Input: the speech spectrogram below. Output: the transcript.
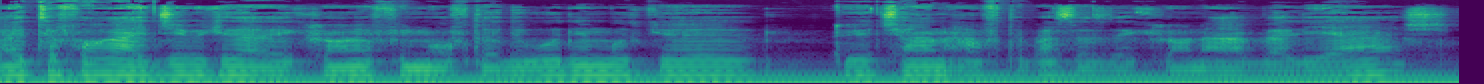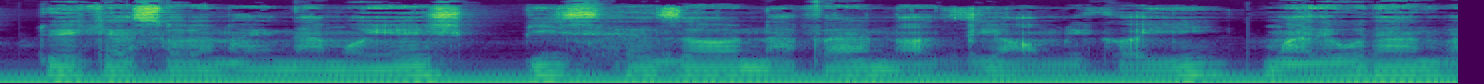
اتفاق عجیبی که در اکران فیلم افتاده بود این بود که توی چند هفته پس از اکران اولیش توی یکی از سالن‌های نمایش 20 هزار نفر نازی آمریکایی اومده بودن و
